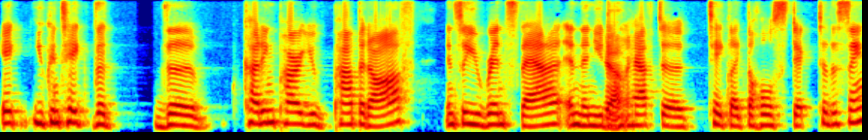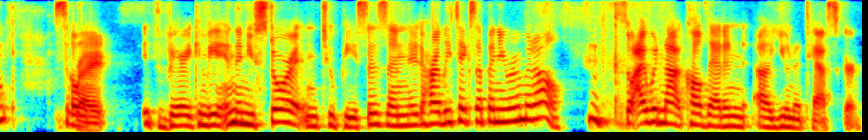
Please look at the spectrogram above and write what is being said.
It you can take the the cutting part, you pop it off, and so you rinse that, and then you Yeah. don't have to take like the whole stick to the sink. So Right. It's very convenient. And then you store it in two pieces, and it hardly takes up any room at all. so I would not call that an, a unitasker.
